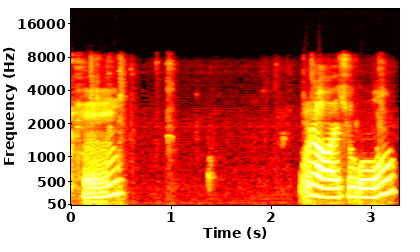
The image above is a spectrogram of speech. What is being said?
오케이. 올라가지고.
